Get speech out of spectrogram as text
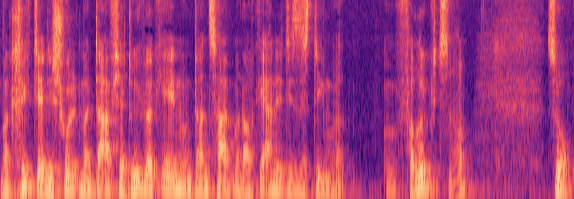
man kriegt ja die Schuld, man darf ja drüber gehen und dann zahlt man auch gerne dieses Ding verrückt. Ne? So.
